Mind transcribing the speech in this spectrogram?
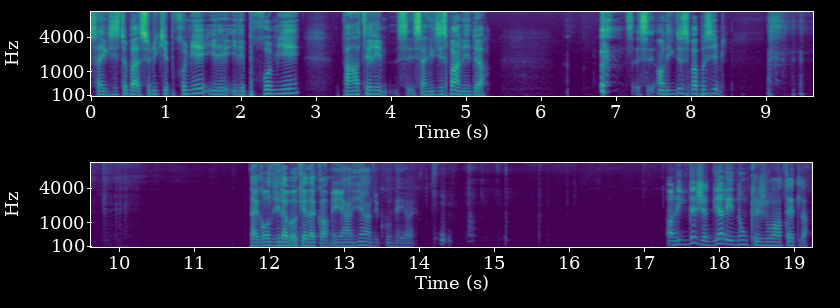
Ça n'existe pas. Celui qui est premier, il est, premier par intérim. Ça n'existe pas un leader. en Ligue 2, c'est pas possible. T'as grandi là-bas. Ok, d'accord. Mais il y a un lien du coup. Mais ouais. En Ligue 2, j'aime bien les noms que je vois en tête là.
